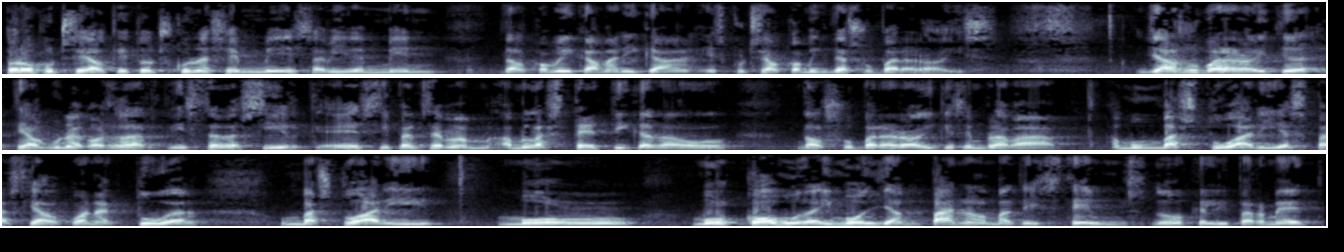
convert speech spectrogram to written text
però potser el que tots coneixem més, evidentment, del còmic americà és potser el còmic de superherois. Ja el superheroi té, té alguna cosa d'artista de circ, eh? si pensem en, en l'estètica del, del superheroi, que sempre va amb un vestuari especial quan actua, un vestuari molt, molt còmode i molt llampant al mateix temps, no? que li permet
